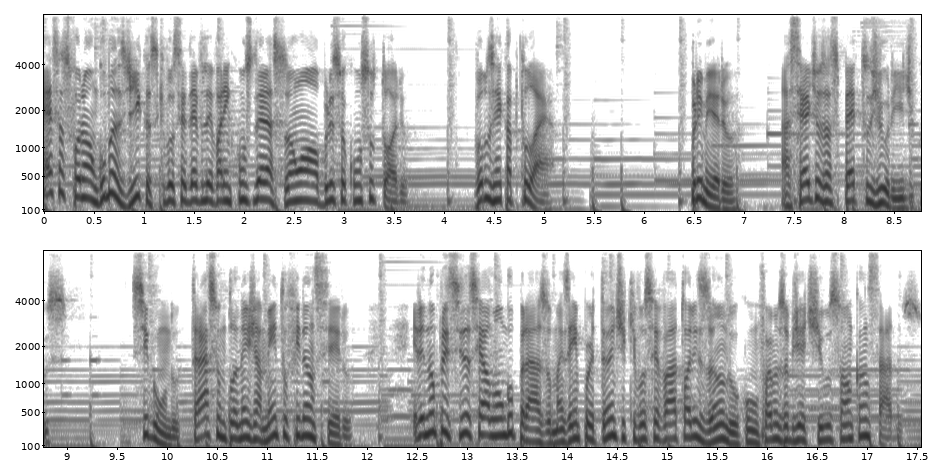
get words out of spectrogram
Essas foram algumas dicas que você deve levar em consideração ao abrir seu consultório. Vamos recapitular. Primeiro, acerte os aspectos jurídicos. Segundo, trace um planejamento financeiro. Ele não precisa ser a longo prazo, mas é importante que você vá atualizando conforme os objetivos são alcançados.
